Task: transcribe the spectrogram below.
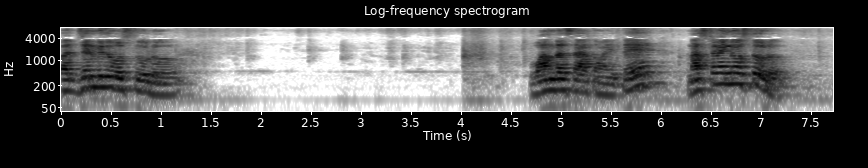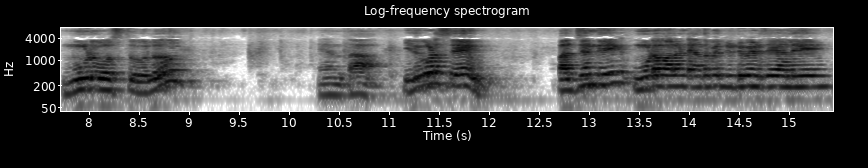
పద్దెనిమిది వస్తువులు. వంద శాతం అయితే నష్టం ఎన్ని వస్తువులు? మూడు వస్తువులు. ఎంత? ఇది కూడా సేమ్. పద్దెనిమిది మూడో వాళ్ళంటే ఎంత పెట్టి డివైడ్ చేయాలి?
